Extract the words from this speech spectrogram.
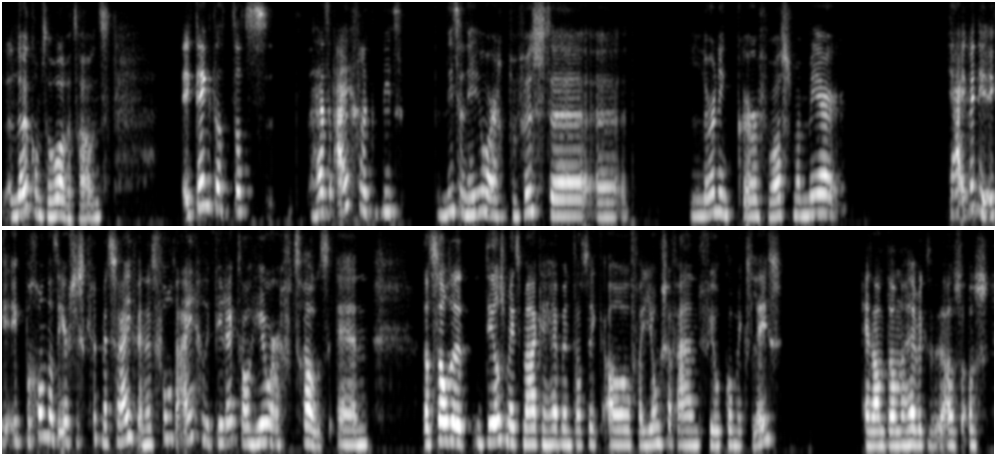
Leuk om te horen trouwens. Ik denk dat, dat het eigenlijk niet, niet een heel erg bewuste learning curve was, maar meer. Ja, ik weet niet. Ik, ik begon dat eerste script met schrijven en het voelde eigenlijk direct al heel erg vertrouwd. En dat zal er deels mee te maken hebben dat ik al van jongs af aan veel comics lees. En dan, dan heb ik het als, als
